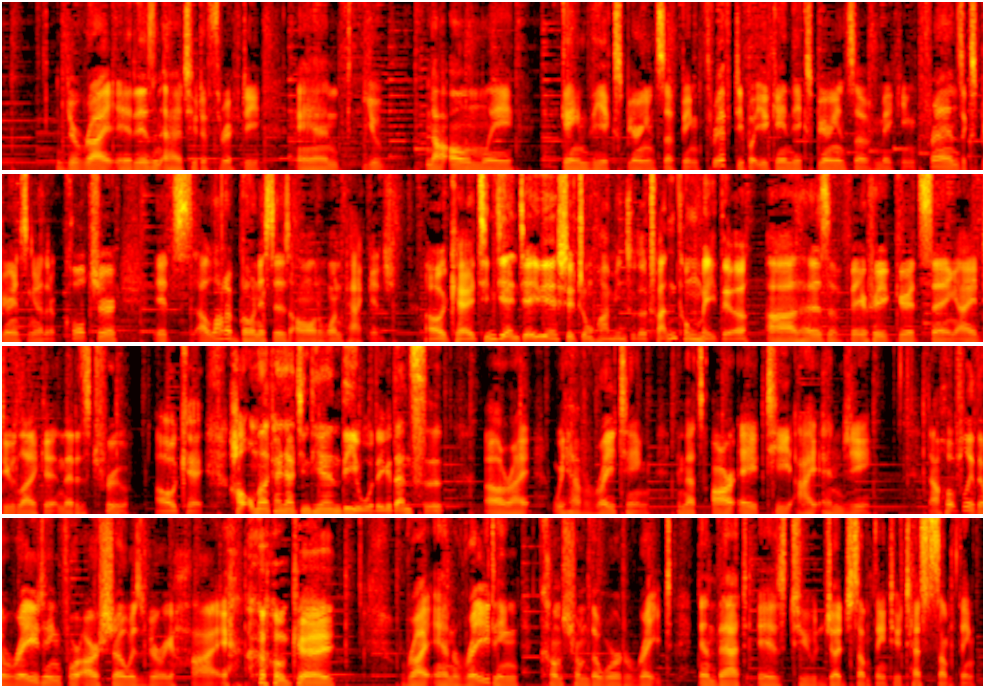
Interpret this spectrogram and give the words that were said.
You're right. It is an attitude of thrifty, and you not only gain the experience of being thrifty, but you gain the experience of making friends, experiencing another culture. It's a lot of bonuses all in one package. OK，勤俭节约是中华民族的传统美德。 Uh, that is a very good saying. I do like it, and that is true. OK，好，我们来看一下今天第五的一个单词。 All right, we have rating, and that's R A T I N G. Now, hopefully, the rating for our show is very high. OK， Right, and rating comes from the word rate, and that is to judge something, to test something.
